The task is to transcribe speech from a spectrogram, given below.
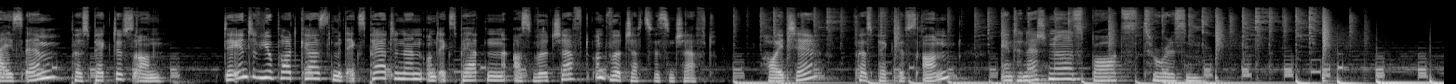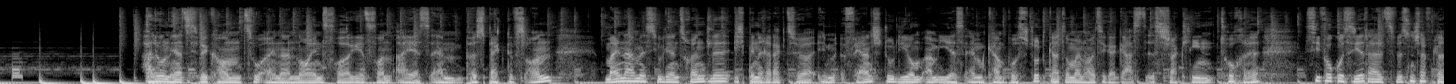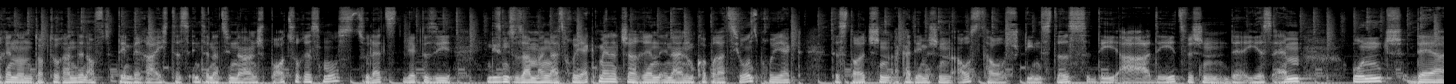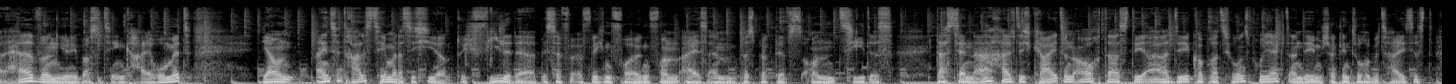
ISM Perspectives On. Der Interview-Podcast mit Expertinnen und Experten aus Wirtschaft und Wirtschaftswissenschaft. Heute Perspectives On International Sports Tourism. Hallo und herzlich willkommen zu einer neuen Folge von ISM Perspectives On. Mein Name ist Julian Tröndle, ich bin Redakteur im Fernstudium am ISM Campus Stuttgart und mein heutiger Gast ist Jacqueline Tuche. Sie fokussiert als Wissenschaftlerin und Doktorandin auf den Bereich des internationalen Sporttourismus. Zuletzt wirkte sie in diesem Zusammenhang als Projektmanagerin in einem Kooperationsprojekt des Deutschen Akademischen Austauschdienstes DAAD zwischen der ISM und der Helvan University in Kairo mit. Ja, und ein zentrales Thema, das sich hier durch viele der bisher veröffentlichten Folgen von ISM Perspectives On zieht, ist das der Nachhaltigkeit und auch das DAAD-Kooperationsprojekt, an dem Jacqueline Tuche beteiligt ist,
